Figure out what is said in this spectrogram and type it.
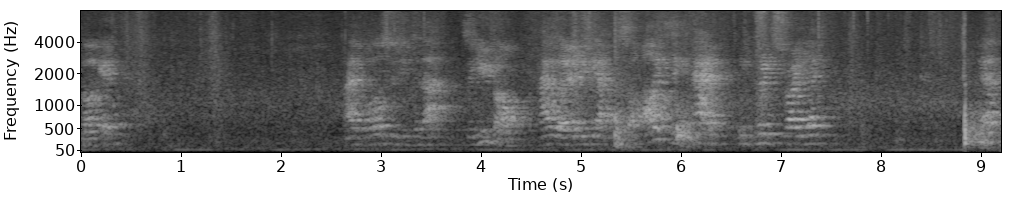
Go. I you to that, so you know how early you have to. So I think now increase right left. Yeah.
